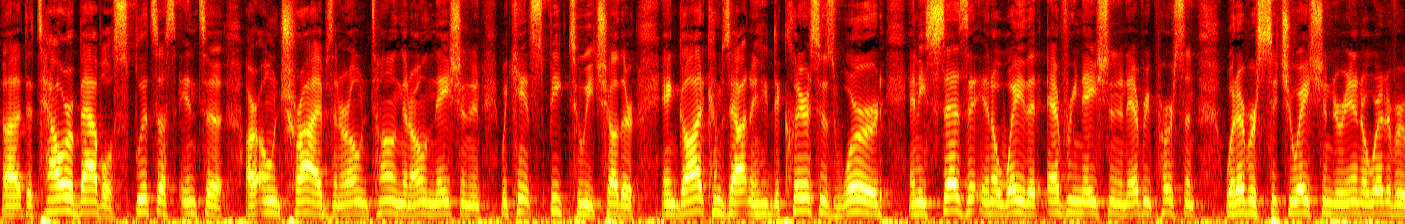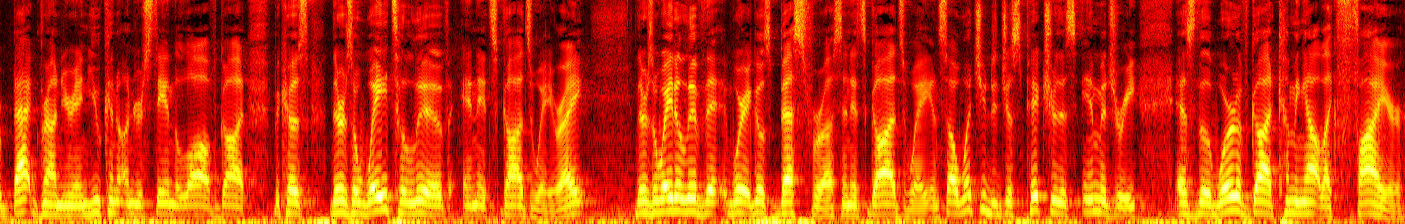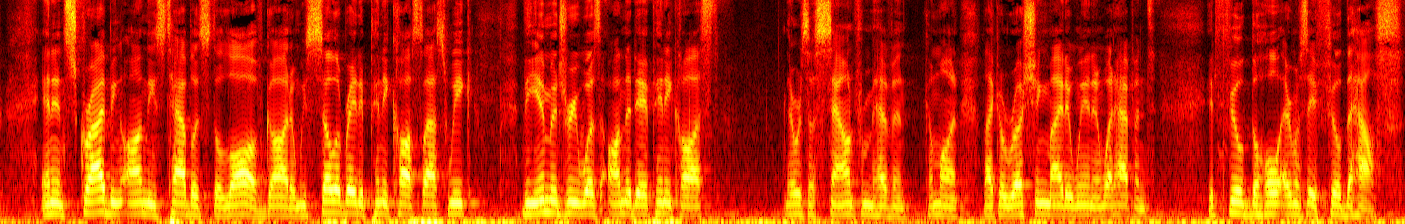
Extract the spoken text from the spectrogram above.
Uh, the Tower of Babel splits us into our own tribes and our own tongue and our own nation, and we can't speak to each other. And God comes out and He declares His word, and He says it in a way that every nation and every person, whatever situation you're in or whatever background you're in, you can understand the law of God because there's a way to live, and it's God's way, right? There's a way to live that, where it goes best for us, and it's God's way. And so I want you to just picture this imagery as the Word of God coming out like fire and inscribing on these tablets the law of God. And we celebrated Pentecost last week. The imagery was on the day of Pentecost. There was a sound from heaven, come on, like a rushing mighty wind. And what happened? It filled the whole, everyone say, filled the house.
